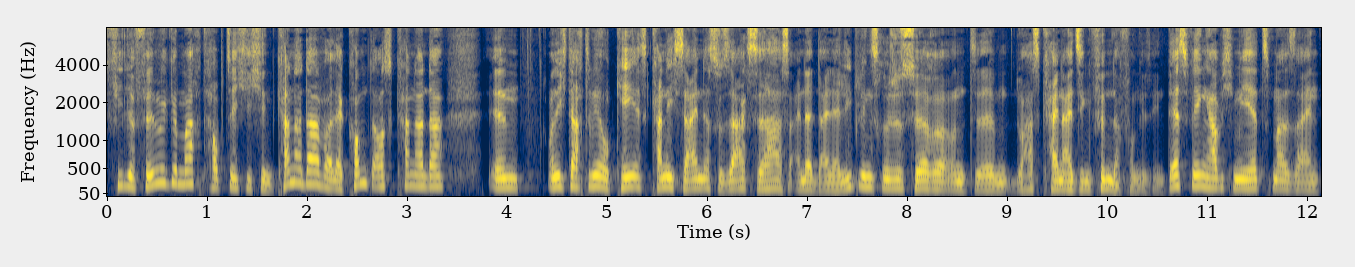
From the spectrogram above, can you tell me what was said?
viele Filme gemacht, hauptsächlich in Kanada, weil er kommt aus Kanada. Ähm, und ich dachte mir, okay, es kann nicht sein, dass du sagst, du hast einer deiner Lieblingsregisseure und ähm, du hast keinen einzigen Film davon gesehen. Deswegen habe ich mir jetzt mal seinen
